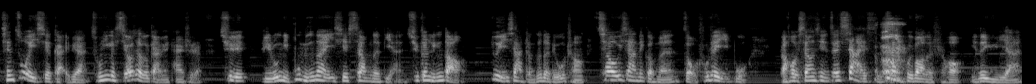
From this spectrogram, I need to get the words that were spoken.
先做一些改变，从一个小小的改变开始，去比如你不明白一些项目的点，去跟领导。对一下整个的流程，敲一下那个门，走出这一步，然后相信在下一次再汇报的时候，你的语言、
